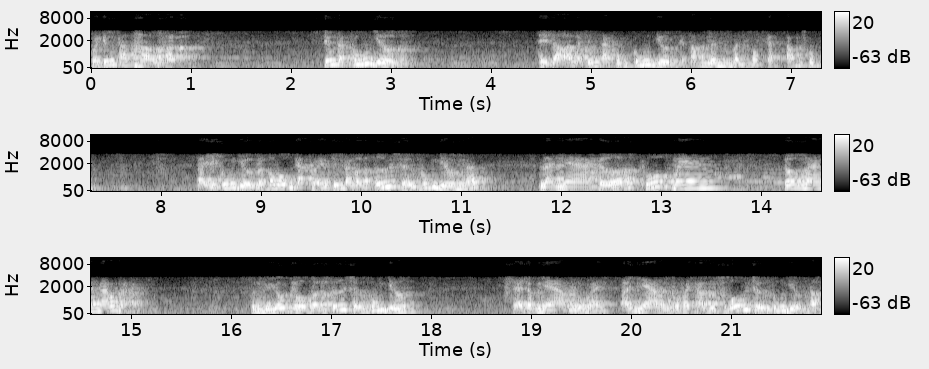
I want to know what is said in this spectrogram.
mà chúng ta thờ phật, chúng ta cúng dường, thì đó là chúng ta cũng cúng dường cái tâm linh mình một cách ấm cúng tại vì cúng dường nó có bốn cách mà chúng ta gọi là tứ sự cúng dường đó. Là nhà, cửa, thuốc, men, cơm ăn, áo mặc. Mình vô chùa gọi là tứ sự cúng dường. Sẽ trong nhà mình cũng vậy. Ở nhà mình cũng phải cần được bốn sự cúng dường đó.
